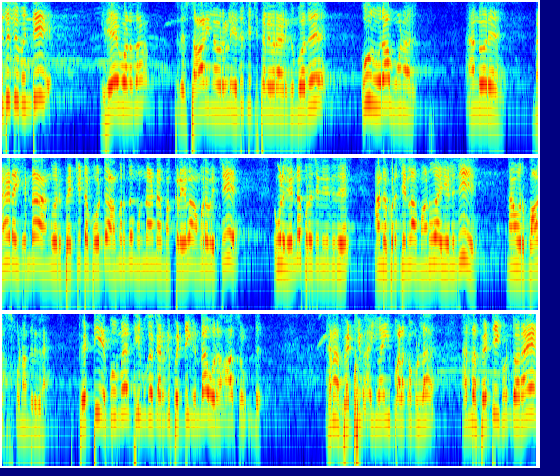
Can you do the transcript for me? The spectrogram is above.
இதுக்கு முந்தி இதே போல தான் திரு ஸ்டாலின் அவர்கள் எதிர்க்கட்சி தலைவராக இருக்கும்போது ஊர் ஊராக போனார். அங்கே ஒரு மேடை கண்டா அங்கே ஒரு பெட்ஷீட்டை போட்டு அமர்ந்து முன்னாண்ட மக்களை எல்லாம் அமர வச்சு உங்களுக்கு என்ன பிரச்சனை இருக்குது? அந்த பிரச்சனைலாம் மனுவாக எழுதி நான் ஒரு பாக்ஸ் கொண்டாந்துருக்கிறேன். பெட்டி எப்பவுமே திமுகக்காரருக்கு பெட்டி கண்டா ஒரு ஆசை உண்டு. ஏன்னா பெட்டி வாங்கி வாங்கி பழக்கம் இல்லை. அந்த பெட்டி கொண்டு வரேன்.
